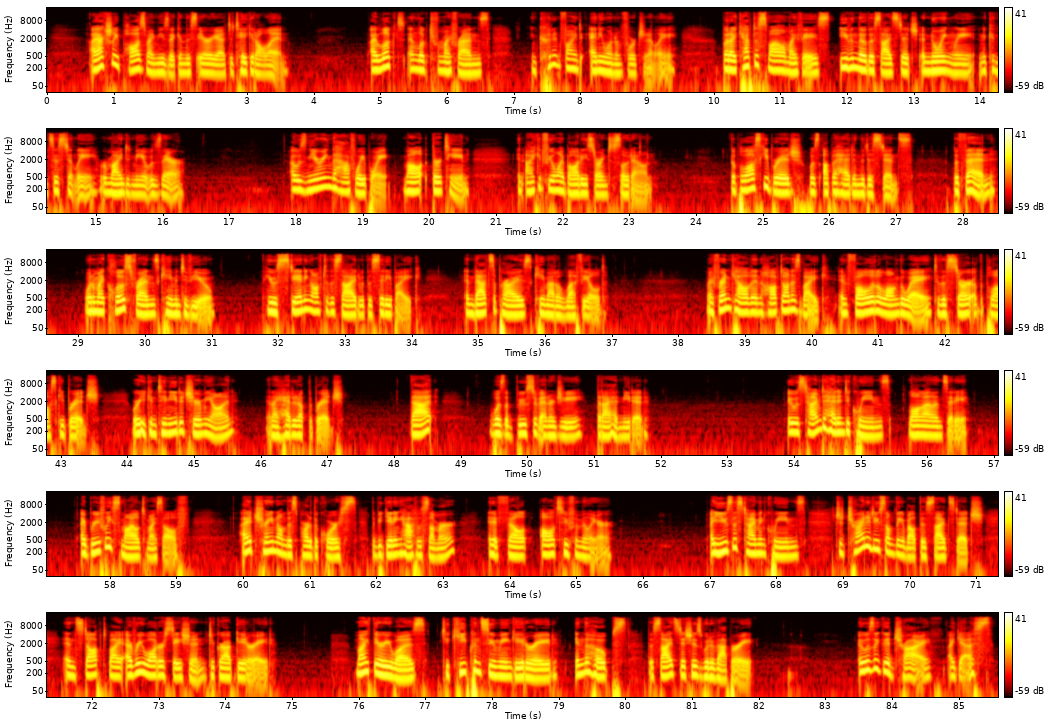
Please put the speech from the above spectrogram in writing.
I actually paused my music in this area to take it all in. I looked and looked for my friends and couldn't find anyone, unfortunately. But I kept a smile on my face, even though the side stitch annoyingly and consistently reminded me it was there. I was nearing the halfway point, mile 13, and I could feel my body starting to slow down. The Pulaski Bridge was up ahead in the distance. But then, one of my close friends came into view. He was standing off to the side with the city bike, and that surprise came out of left field. My friend Calvin hopped on his bike and followed along the way to the start of the Pulaski Bridge, where he continued to cheer me on, and I headed up the bridge. That was a boost of energy that I had needed. It was time to head into Queens, Long Island City. I briefly smiled to myself. I had trained on this part of the course the beginning half of summer, and it felt all too familiar. I used this time in Queens to try to do something about this side stitch and stopped by every water station to grab Gatorade. My theory was to keep consuming Gatorade in the hopes the side stitches would evaporate. It was a good try, I guess.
